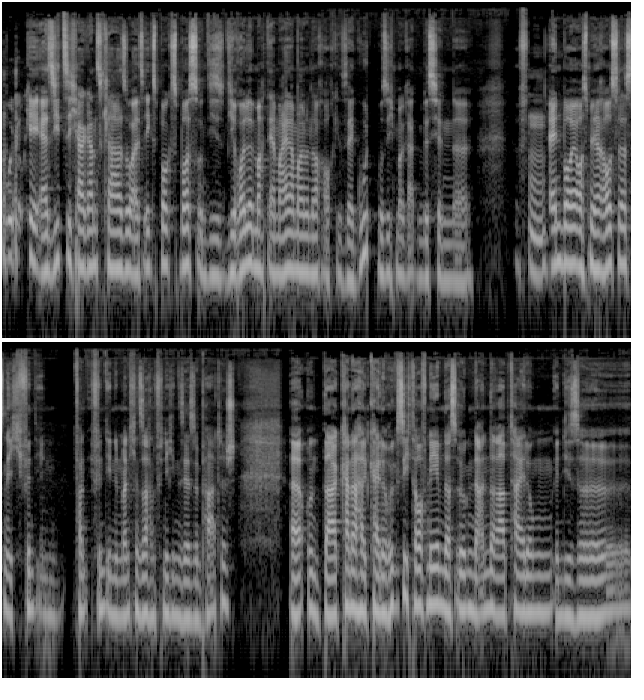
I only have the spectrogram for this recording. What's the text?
gut, okay, er sieht sich ja ganz klar so als Xbox-Boss und die, die Rolle macht er meiner Meinung nach auch sehr gut, muss ich mal gerade ein bisschen äh, mhm. Fanboy aus mir herauslassen. Ich finde ihn, finde ihn in manchen Sachen, finde ich ihn sehr sympathisch. Äh, und da kann er halt keine Rücksicht drauf nehmen, dass irgendeine andere Abteilung in diese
